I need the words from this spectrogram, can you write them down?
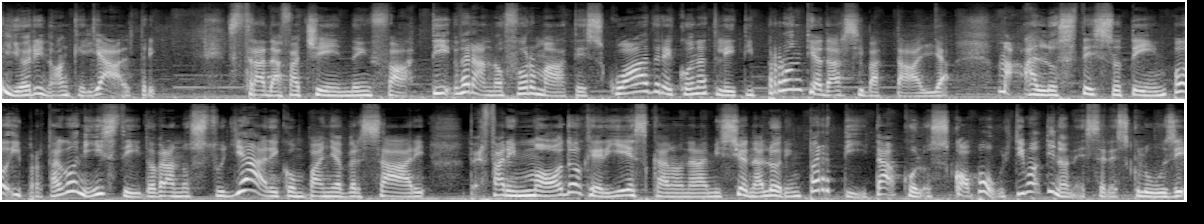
migliorino anche gli altri. Strada facendo, infatti, verranno formate squadre con atleti pronti a darsi battaglia, ma allo stesso tempo i protagonisti dovranno studiare i compagni avversari per fare in modo che riescano nella missione a loro impartita con lo scopo ultimo di non essere esclusi.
